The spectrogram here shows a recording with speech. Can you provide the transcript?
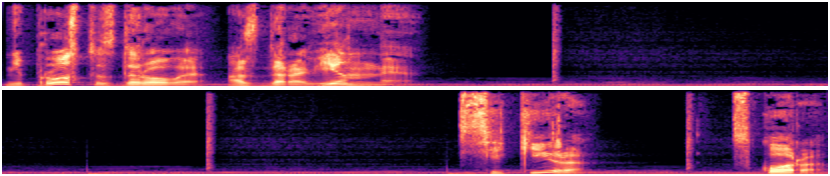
Не просто здоровая, а здоровенная. Секира. Скоро.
